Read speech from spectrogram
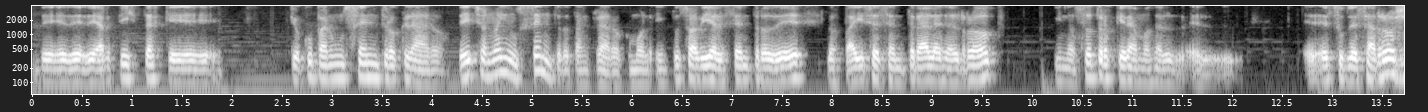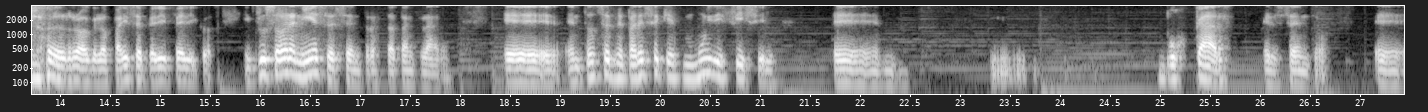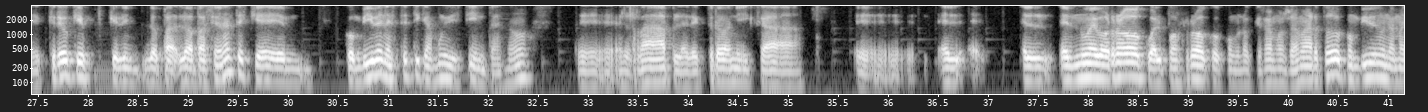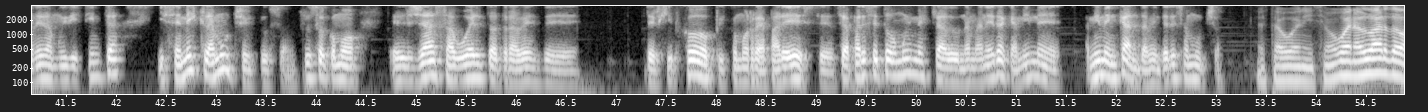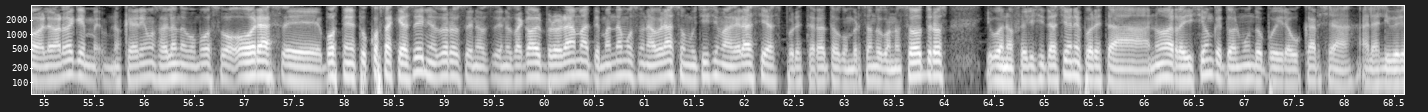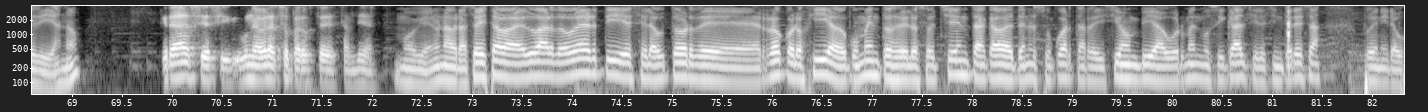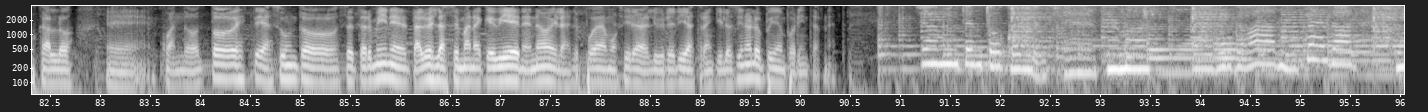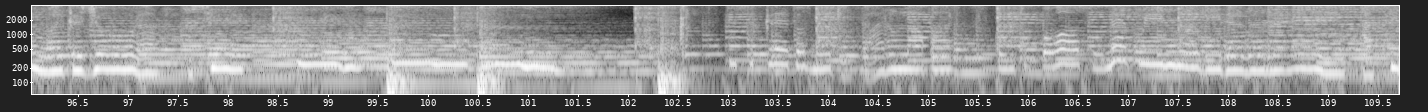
de, artistas que ocupan un centro claro. De hecho, no hay un centro tan claro, como incluso había el centro de los países centrales del rock y nosotros que éramos el, el- subdesarrollo del rock, los países periféricos. Incluso ahora ni ese centro está tan claro. Eh, entonces me parece que es muy difícil eh, buscar el centro. Eh, creo que, lo, lo apasionante es que conviven estéticas muy distintas, ¿no? El rap, la electrónica, el, el- el nuevo rock o el post-rock, como lo queramos llamar, todo convive de una manera muy distinta y se mezcla mucho incluso, incluso como el jazz ha vuelto a través de, del hip hop y cómo reaparece, o sea, aparece todo muy mezclado de una manera que a mí me, a mí me encanta, me interesa mucho. Está buenísimo. Bueno, Eduardo, la verdad que nos quedaríamos hablando con vos horas. eh, vos tenés tus cosas que hacer y nosotros se nos, se nos acaba el programa. Te mandamos un abrazo. Muchísimas gracias por este rato conversando con nosotros. Y bueno, felicitaciones por esta nueva reedición que todo el mundo puede ir a buscar ya a las librerías, ¿no? Gracias y un abrazo para ustedes también. Muy bien, un abrazo. Ahí estaba Eduardo Berti, es el autor de Rockología, documentos de los 80, acaba de tener su cuarta reedición vía Gourmet Musical. Si les interesa, pueden ir a buscarlo eh, cuando todo este asunto se termine, tal vez la semana que viene, ¿no? Y las podamos ir a las librerías tranquilos. Si no, lo piden por internet. Ya no intento convencerte más, la verdad no es verdad, no hay que llorar así. Me fui, me olvidé de reír así.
